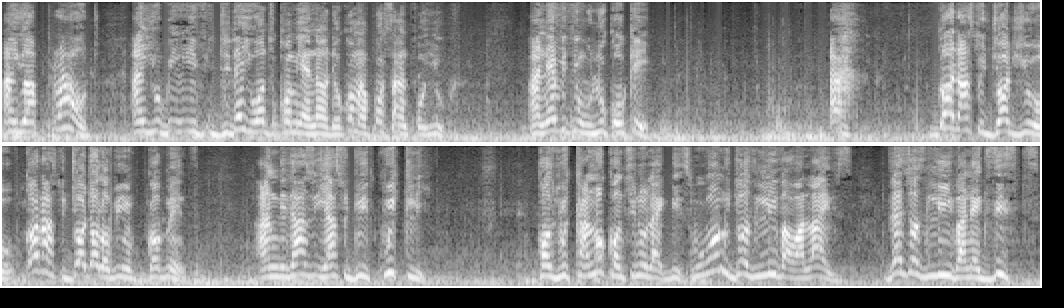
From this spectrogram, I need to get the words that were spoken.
And you are proud. And you be if the day you want to come here now they'll come and pour sand for you. And everything will look okay. Ah god has to judge you. God has to judge all of you in government. And it has he has to do it quickly. Because we cannot continue like this. We want to just live our lives. Let's just live and exist.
